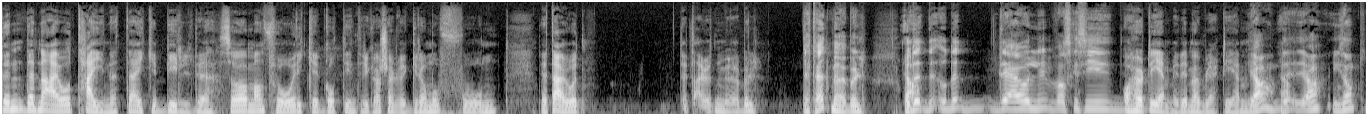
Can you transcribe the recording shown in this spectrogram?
den, den er jo tegnet, det er ikke bilde, så man får ikke et godt inntrykk av selve grammofonen. Dette er jo et, dette er jo et møbel. Dette er et møbel. Ja. Og, det, og det, det er jo Hva skal jeg si Og hørte hjemme i de møblerte hjem. Ja, det, ja ikke sant?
